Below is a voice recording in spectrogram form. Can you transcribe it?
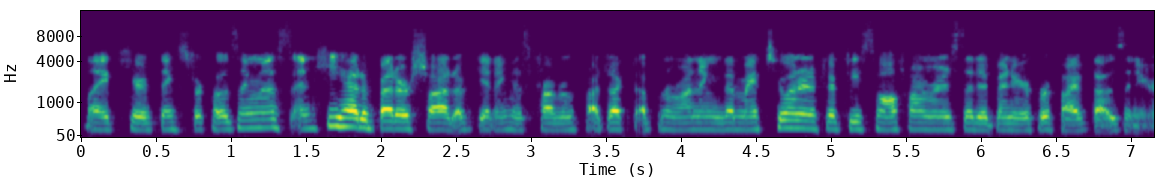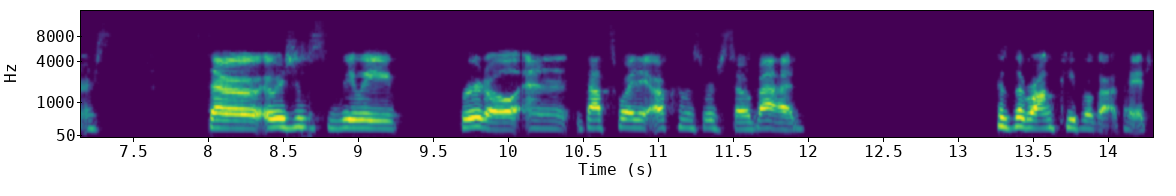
Like here, thanks for closing this, and he had a better shot of getting his carbon project up and running than my two hundred and fifty small farmers that had been here for five thousand years. So it was just really brutal, and that's why the outcomes were so bad because the wrong people got paid.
